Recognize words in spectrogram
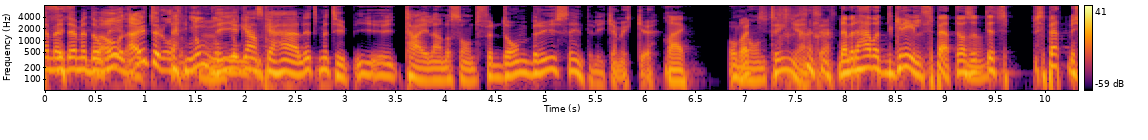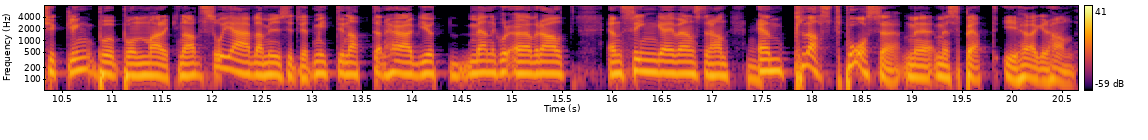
precis. men, nej, men de, Ja, det är inte rått. Det är ju ganska härligt med typ Thailand och sånt, för de bryr sig inte lika mycket Nej. om What? någonting egentligen. Nej men det här var ett grillspett. Det var så ett spett med kyckling på, på en marknad. Så jävla mysigt. Vet, mitt i natten, högljutt, människor överallt. En singa i vänster hand. En plastpåse med, med spett i höger hand.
